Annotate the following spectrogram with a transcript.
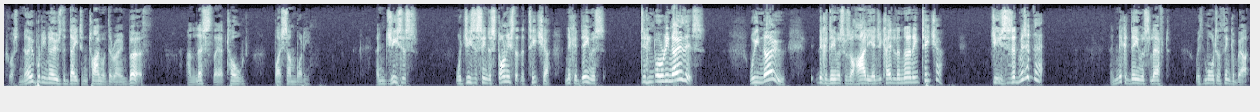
because nobody knows the date and time of their own birth unless they are told by somebody. And Jesus, well Jesus seemed astonished that the teacher Nicodemus didn't already know this. We know Nicodemus was a highly educated and learning teacher. Jesus admitted that. And Nicodemus left with more to think about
